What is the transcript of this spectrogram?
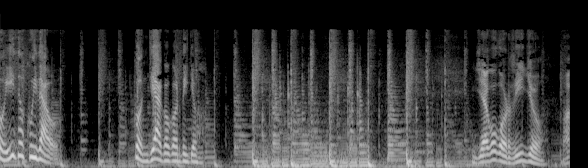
Oído cuidado. Con Yago Gordillo. Yago Gordillo. Ah,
